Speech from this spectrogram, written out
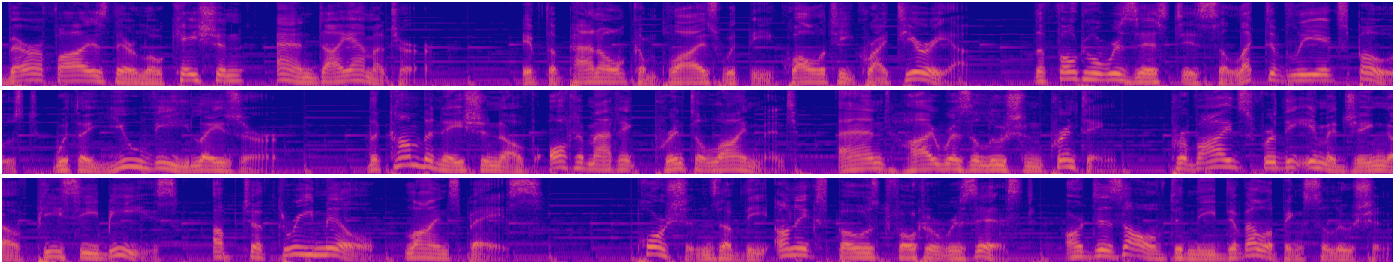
verifies their location and diameter. If the panel complies with the quality criteria, the photoresist is selectively exposed with a UV laser. The combination of automatic print alignment and high-resolution printing provides for the imaging of PCBs up to 3 mil line space. Portions of the unexposed photoresist are dissolved in the developing solution,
